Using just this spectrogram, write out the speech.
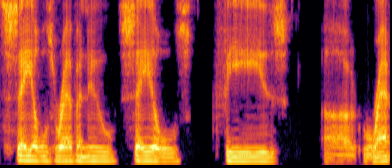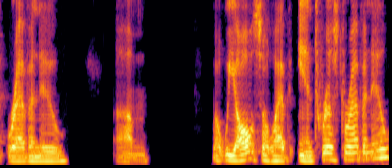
sales revenue, sales, fees, uh, rent revenue. Um, but we also have interest revenue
